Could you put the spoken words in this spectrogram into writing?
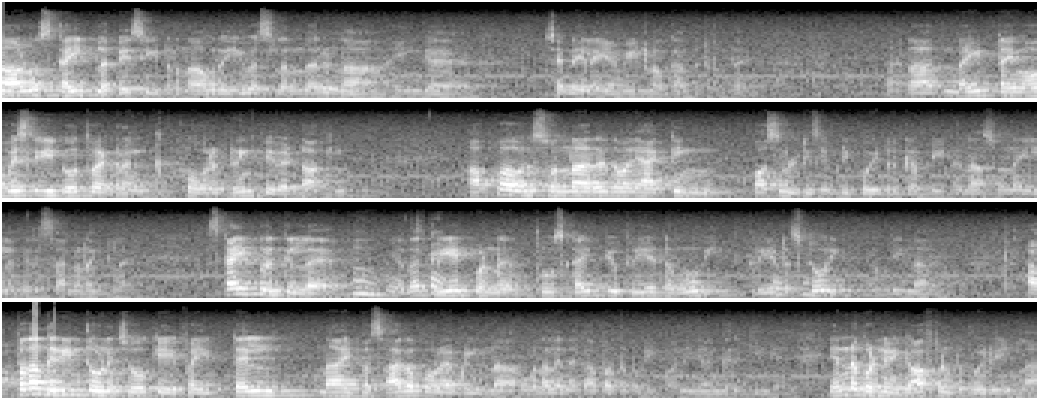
நானும் ஸ்கைப்பில் பேசிக்கிட்டு இருந்தேன் அவர் யூஎஸ்ல இருந்தார். நான் இங்கே சென்னையில் என் வீட்டில் உட்காந்துட்டு இருந்தேன். Night time obviously we both were drunk over drink we were talking அப்போ அவர் சொன்னார் இந்த மாதிரி ஆக்டிங் பாசிபிலிட்டிஸ் எப்படி போயிட்டு இருக்கு அப்படின்னு. நான் சொன்னேன் இல்லை பெருசாக நடக்கல. ஸ்கைப் இருக்குல்ல? ஏதாவது கிரியேட் பண்ணு. Through Skype you create a movie create a story அப்படின்னாரு. அப்போ தான் திடீர்னு தோணுச்சு ஓகே I டெல் நான் இப்போ சாக போகிறேன் அப்படின்னா உங்களால் என்னை காப்பாற்ற முடியுமா? நீங்கள் அங்கே இருக்கீங்க. என்ன பண்ணுவீங்க? ஆஃப் பண்ணிட்டு போயிடுவீங்களா?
